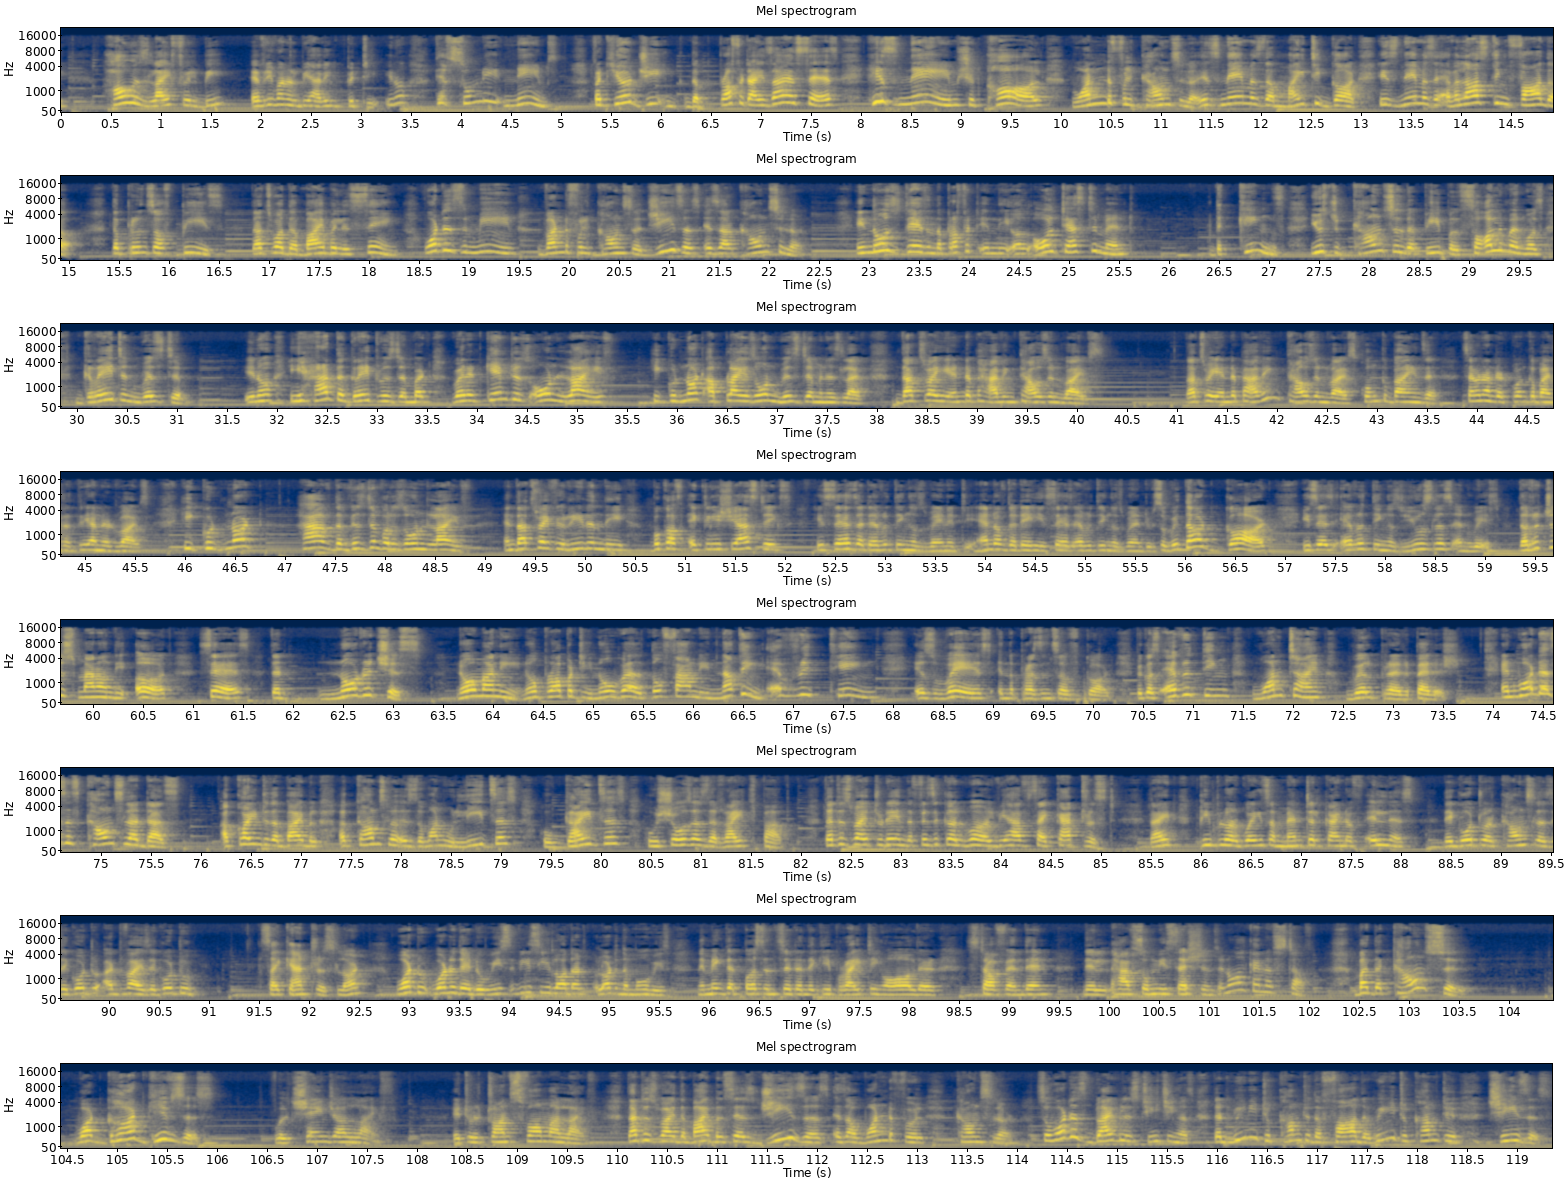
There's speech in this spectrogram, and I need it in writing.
how his life will be everyone will be having pity you know there are so many names. But here G, the prophet isaiah says his name should call wonderful counselor. His name is the mighty god. His name is the everlasting father the prince of peace that's what the bible is saying what does it mean wonderful counselor jesus is our counselor in those days in the prophet in the old testament the kings used to counsel the people. Solomon was great in wisdom. You know, he had the great wisdom, but when it came to his own life, he could not apply his own wisdom in his life. That's why he ended up having thousand wives. That's why he ended up having thousand wives, concubines, and 700 concubines and 300 wives. He could not have the wisdom for his own life. And that's why if you read in the book of Ecclesiastics, he says that everything is vanity. End of the day, he says everything is vanity. So without God, he says everything is useless and waste. The richest man on the earth says that no riches, no money, no property, no wealth, no family, nothing, everything is waste in the presence of God. Because everything one time will perish. And what does this counselor does? According to the Bible, a counselor is the one who leads us, who guides us, who shows us the right path. That is why today in the physical world we have psychiatrists, right? People who are going some mental kind of illness, they go to our counselors, they go to advice, they go to psychiatrists. Lord, what do, what do they do? We, we see a lot a lot in the movies. They make that person sit and they keep writing all their stuff, and then they'll have so many sessions and all kind of stuff. But the counsel, what God gives us, will change our life. It will transform our life. That is why the Bible says Jesus is a wonderful counselor. So what is Bible is teaching us that we need to come to the Father. We need to come to Jesus.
